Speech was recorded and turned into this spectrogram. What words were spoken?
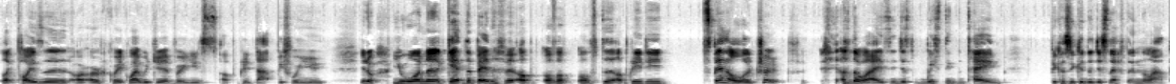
like poison or earthquake, why would you ever use upgrade that before you, you know, you wanna get the benefit of of of the upgraded spell or troop. Otherwise, you just wasted the time because he could have just left it in the lab.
